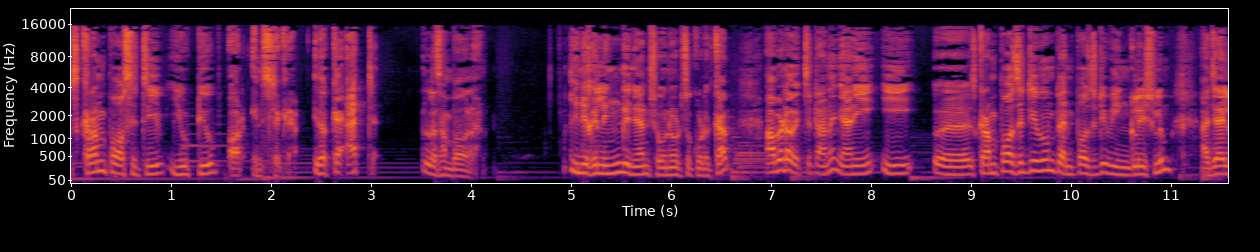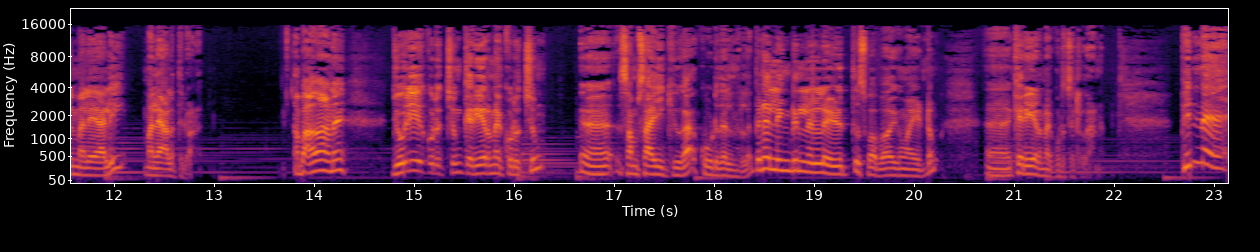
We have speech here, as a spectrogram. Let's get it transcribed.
scrum positive YouTube or Instagram ഇതൊക്കെ അറ്റ് ഉള്ള സംഭവങ്ങളാണ്. ഇതിന്റെയൊക്കെ ലിങ്ക് ഞാൻ ഷോ നോട്ട്സ് കൊടുക്കാം. അവിടെ വെച്ചിട്ടാണ് ഞാൻ ഈ ഈ സ്ക്രം പോസിറ്റീവും പെൻ പോസിറ്റീവ് ഇംഗ്ലീഷിലും അജായൽ മലയാളി മലയാളത്തിലുമാണ്. അപ്പോൾ അതാണ് ജോലിയെക്കുറിച്ചും കരിയറിനെക്കുറിച്ചും സംസാരിക്കുക കൂടുതൽ എന്നുള്ളത് പിന്നെ ലിങ്ക്ഡിനിലുള്ള എഴുത്ത് സ്വാഭാവികമായിട്ടും കരിയറിനെ കുറിച്ചിട്ടുള്ളതാണ്. പിന്നെ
